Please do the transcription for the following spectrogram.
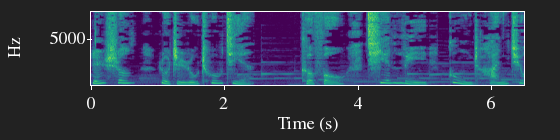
人生若只如初见，可否千里共婵娟？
